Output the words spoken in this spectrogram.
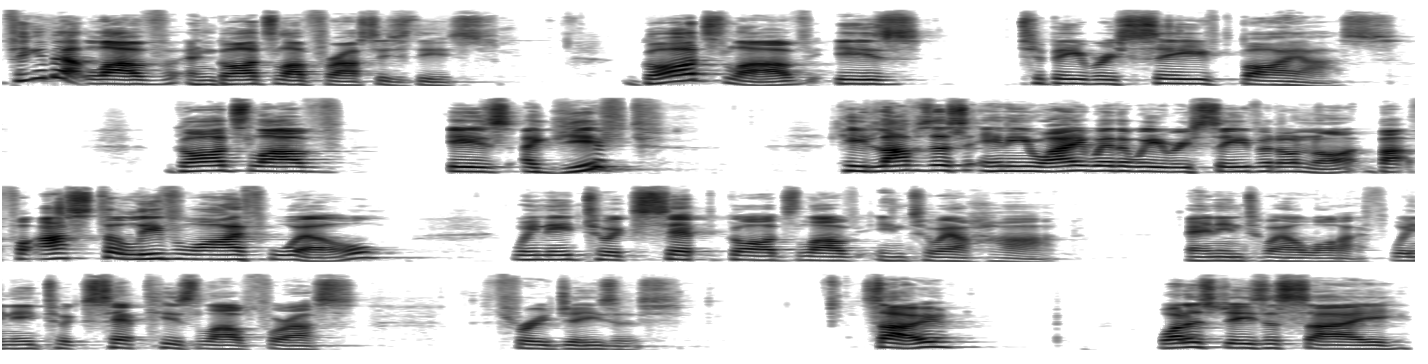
The thing about love and God's love for us is this God's love is to be received by us. God's love is a gift. He loves us anyway, whether we receive it or not. But for us to live life well, we need to accept God's love into our heart and into our life. We need to accept His love for us through Jesus. So, what does Jesus say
